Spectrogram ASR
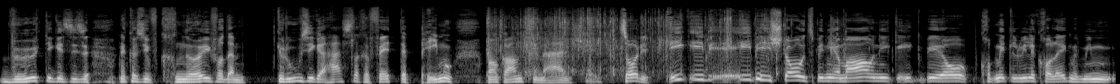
würdigen sie sie. Und dann gehen sie auf die Knie von dem grusigen, hässlichen, fetten Pimmel. Mal ganz im Ernst. ey. Sorry. Ich, ich, ich bin stolz, bin ich ein Mann und ich, ich bin auch mittlerweile Kollege mit meinem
